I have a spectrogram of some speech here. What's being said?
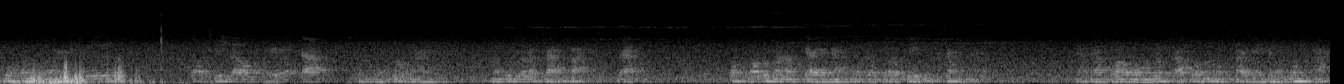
พวกตำรวจหรือเจ้าที่เราปฏิบัติตามกฎหมายพวกนั้นมันก็จะรักษาป่าได้ก็ขอเป็นกำลังใจนะสำหรับเจ้าที่ทุกท่านนะครับนะครับพอรักษาความมั่นคงในจังหวัดมุกดาหาร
